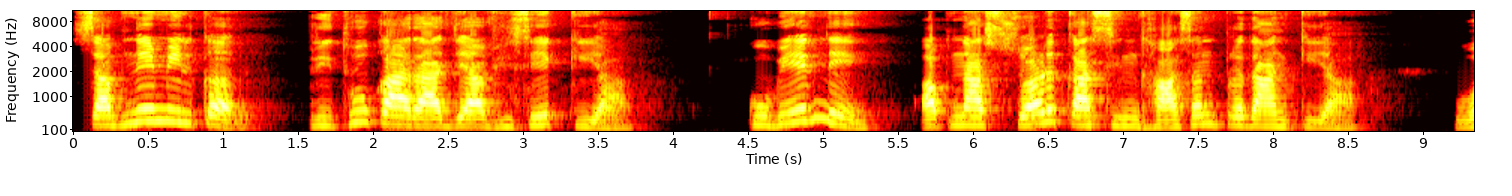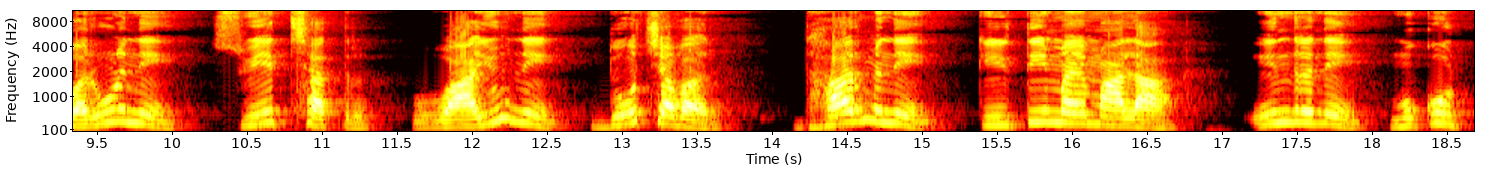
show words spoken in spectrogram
सबने मिलकर पृथु का राज्याभिषेक किया। कुबेर ने अपना स्वर्ण का सिंहासन प्रदान किया। वरुण ने श्वेत छत्र, वायु ने दो चवर, धर्म ने कीर्तिमय माला, इंद्र ने मुकुट,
